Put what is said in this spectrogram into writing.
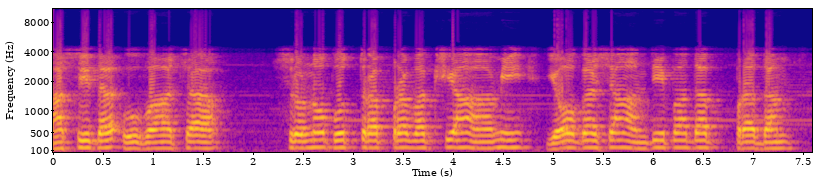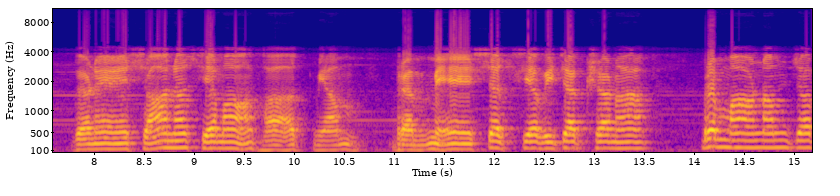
असित उवाच शृणुपुत्रप्रवक्ष्यामि योगशान्तिपदप्रदं। गणेशानस्य माहात्म्यं ब्रह्मेशस्य विचक्षण। ब्रह्माणं च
